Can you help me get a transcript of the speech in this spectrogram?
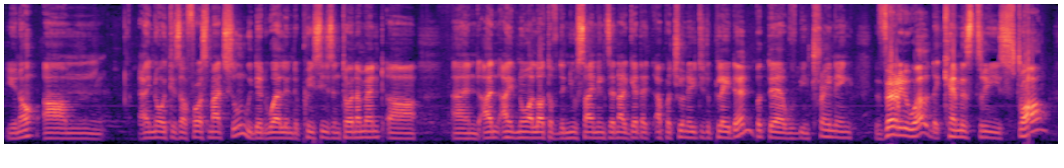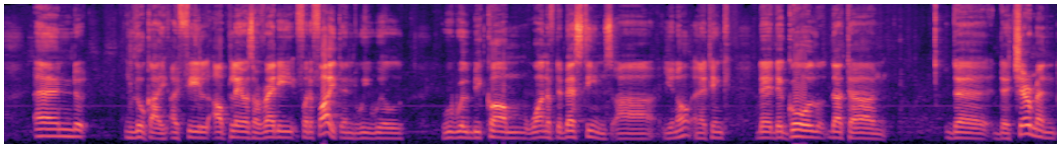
You know, um, I know it is our first match soon. We did well in the preseason tournament, uh, and I, I, know a lot of the new signings, and I get an opportunity to play then. But we've been training very well. The chemistry is strong, and look, I, I feel our players are ready for the fight, and we will we will become one of the best teams. Uh, you know, and I think the the goal that um, the the chairman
